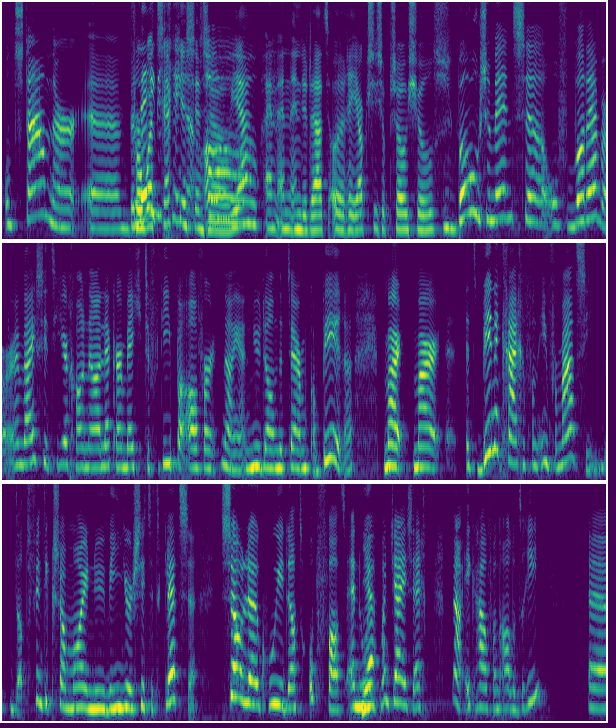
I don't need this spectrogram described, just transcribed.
ontstaan er Voor beledigingen? En zo, Oh, ja. En, en inderdaad oh, reacties op socials. Boze mensen of whatever. En wij zitten hier gewoon nou lekker een beetje te verdiepen over, nou ja, nu dan de term kamperen. Maar, maar het binnenkrijgen van informatie, dat vind ik zo mooi nu we hier zitten te kletsen. Zo leuk hoe je dat opvat. En hoe, Ja. Want jij zegt, nou, ik hou van alle drie. Eh,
